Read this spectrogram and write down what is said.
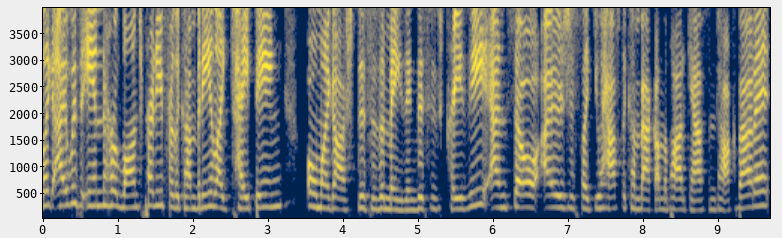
Like I was in her launch party for the company, like typing oh my gosh, this is amazing. This is crazy. And so I was just like, you have to come back on the podcast and talk about it.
